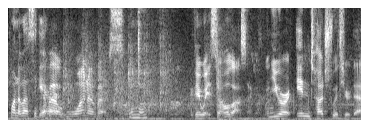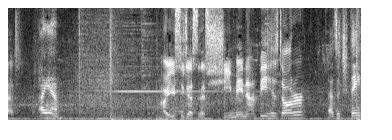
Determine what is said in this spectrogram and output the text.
one of us to get About hurt. one of us. Mm-hmm. Okay, wait, so hold on a second. When you are in touch with your dad, I am. Are you suggesting that she may not be his daughter? That's what you think?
